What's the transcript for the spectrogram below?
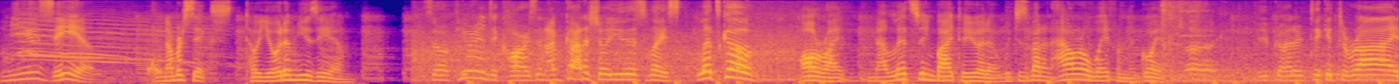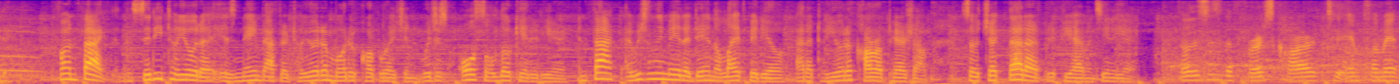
museum. Number 6. Toyota Museum. So if you're into cars, then I've got to show you this place. Let's go! Alright, now let's swing by Toyota, which is about an hour away from Nagoya. Look, you've got a ticket to ride. Fun fact, the city Toyota is named after Toyota Motor Corporation, which is also located here. In fact, I recently made a day in the life video at a Toyota car repair shop, so check that out if you haven't seen it yet. So this is the first car to implement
